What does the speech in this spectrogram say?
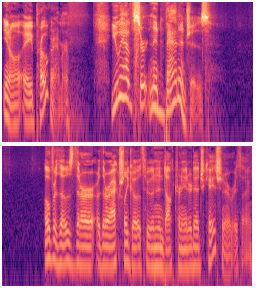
you know a programmer. You have certain advantages over those that are that are actually go through an indoctrinated education and everything.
